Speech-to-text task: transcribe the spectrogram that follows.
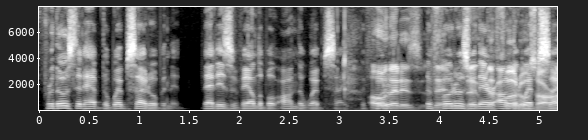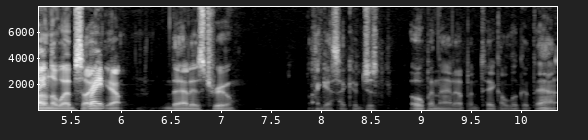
for those that have the website open, that is available on the website. The oh, that is the, photos are there the on the website. are on the website. Right. Yeah, that is true. I guess I could just open that up and take a look at that.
